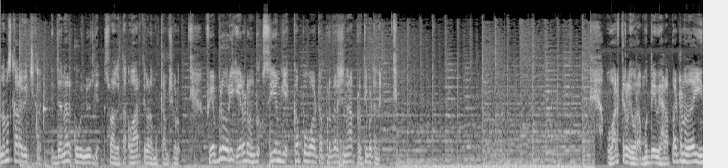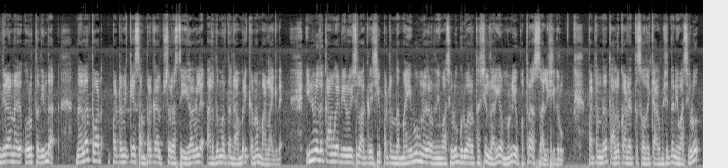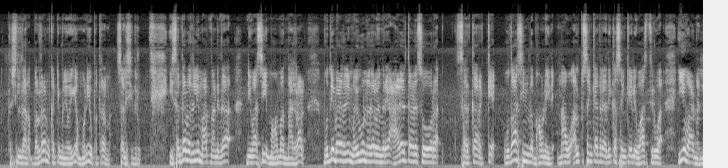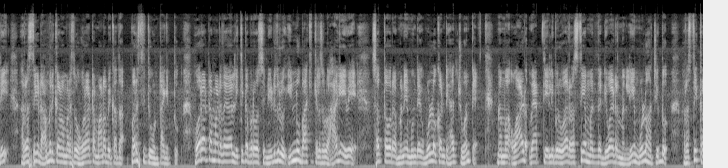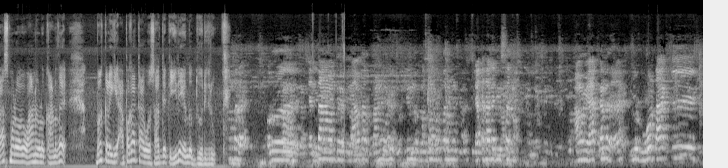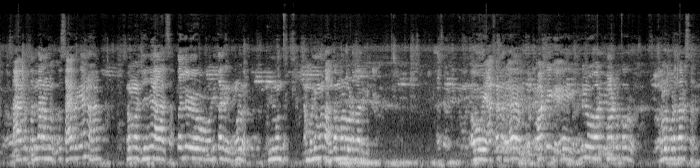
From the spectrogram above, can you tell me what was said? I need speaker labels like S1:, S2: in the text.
S1: ನಮಸ್ಕಾರ ವೀಕ್ಷಕರೇ, ಜನರ ಕೂಗು ನ್ಯೂಸ್ಗೆ ಸ್ವಾಗತ. ವಾರ್ತೆಗಳ ಮುಖ್ಯಾಂಶಗಳು. ಫೆಬ್ರವರಿ ಎರಡರಂದು ಸಿಎಂಗೆ ಕಪ್ಪು ಬಾಟ ಪ್ರದರ್ಶನ ಪ್ರತಿಭಟನೆ. ವಾರ್ತೆಗಳ ವಿವರ ಮುದ್ದೇಬಿಹಾಳ ಪಟ್ಟಣದ ಇಂದಿರಾನ ವೃತ್ತದಿಂದ ನಲತ್ವಾಡ್ ಪಟ್ಟಣಕ್ಕೆ ಸಂಪರ್ಕ ಕಲ್ಪಿಸುವ ರಸ್ತೆ ಈಗಾಗಲೇ ಅರ್ಧಮರ್ಧ ಡಾಂಬರೀಕರಣ ಮಾಡಲಾಗಿದೆ. ಇನ್ನುಳಿದ ಕಾಮಗಾರಿ ನಿರ್ವಹಿಸಲು ಆಗ್ರಹಿಸಿ ಪಟ್ಟಣದ ಮಹಬೂಬ್ ನಗರದ ನಿವಾಸಿಗಳು ಗುರುವಾರ ತಹಶೀಲ್ದಾರ್ಗೆ ಮನವಿ ಪತ್ರ ಸಲ್ಲಿಸಿದರು. ಪಟ್ಟಣದ ತಾಲೂಕು ಆಡಳಿತ ಸೌಧಕ್ಕೆ ಆಗಮಿಸಿದ್ದ ನಿವಾಸಿಗಳು ತಹಶೀಲ್ದಾರ್ ಬಲರಾಮ್ ಕಟ್ಟಿಮನಿಯವರಿಗೆ ಮನವಿ ಪತ್ರ ಸಲ್ಲಿಸಿದರು. ಈ ಸಂದರ್ಭದಲ್ಲಿ ಮಾತನಾಡಿದ ನಿವಾಸಿ ಮೊಹಮ್ಮದ್ ನಾಗರಾಳ್ ಮುದ್ದೇಬೇಡದಲ್ಲಿ ಮಹಬೂಬ್ ನಗರವೆಂದರೆ ಆಡಳಿತ ನಡೆಸುವವರ ಸರ್ಕಾರಕ್ಕೆ ಉದಾಸೀನದ ಭಾವನೆ ಇದೆ. ನಾವು ಅಲ್ಪಸಂಖ್ಯಾತರ ಅಧಿಕ ಸಂಖ್ಯೆಯಲ್ಲಿ ವಾಸಿಸುತ್ತಿರುವ ಈ ವಾರ್ಡ್ನಲ್ಲಿ ರಸ್ತೆಗೆ ಡಾಂಬರೀಕರಣ ಮಾಡಿಸಲು ಹೋರಾಟ ಮಾಡಬೇಕಾದ ಪರಿಸ್ಥಿತಿ ಉಂಟಾಗಿತ್ತು. ಹೋರಾಟ ಮಾಡಿದಾಗ ಲಿಖಿತ ಭರವಸೆ ನೀಡಿದರೂ ಇನ್ನೂ ಬಾಕಿ ಕೆಲಸಗಳು ಹಾಗೇ ಇವೆ. ಸತ್ತವರ ಮನೆ ಮುಂದೆ ಮುಳ್ಳು ಕಂಟಿ ಹಚ್ಚುವಂತೆ ನಮ್ಮ ವಾರ್ಡ್ ವ್ಯಾಪ್ತಿಯಲ್ಲಿ ಬರುವ ರಸ್ತೆಯ ಮಧ್ಯದ ಡಿವೈಡರ್ನಲ್ಲಿ ಮುಳ್ಳು ಹಚ್ಚಿದ್ದು, ರಸ್ತೆ ಕ್ರಾಸ್ ಮಾಡುವಾಗ ವಾಹನಗಳು ಕಾಣದೆ ಮಕ್ಕಳಿಗೆ ಅಪಘಾತ ಆಗುವ ಸಾಧ್ಯತೆ ಇದೆ ಎಂದು ದೂರಿದರು.
S2: ಯಾಕಂದ್ರೆ ಓಟ್ ಹಾಕಿ ಸಾಹೇಬ್ರು ತಂದಾರ ಅನ್ನೋದು ನಮ್ಮ ಸತ್ತಲ್ಲಿ ಹೊಡಿತಾರೆ ಮನೆ ಮುಂದೆ ನಮ್ಮ ಮನೆ ಮುಂದೆ ಹಂಗ ಮಾಡಿ ಅವು ಯಾಕಂದ್ರೆ ಫುಟ್ಪಾಟಿಗೆ ಈಗಲೂ ವರ್ಕ್ ಮಾಡ್ಬೇಕು ಅವರು. ಮುಳ್ಳು ಸರ್.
